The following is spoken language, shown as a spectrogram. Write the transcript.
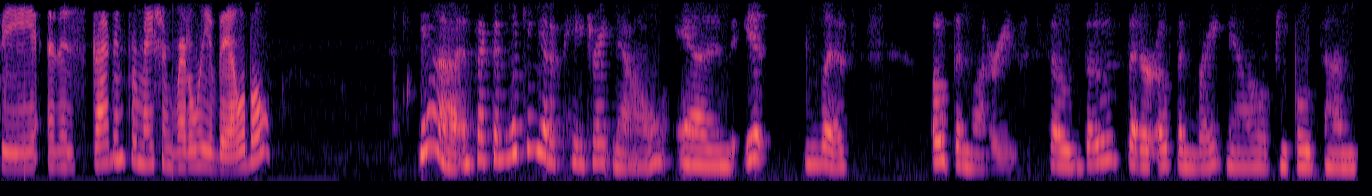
be? And is that information readily available? Yeah, in fact, I'm looking at a page right now, and it lists open lotteries. So those that are open right now or people um,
